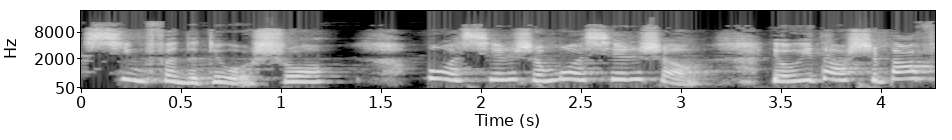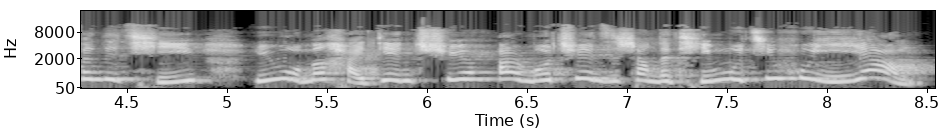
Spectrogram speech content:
兴奋地对我说：“莫先生，莫先生，有一道十八分的题，与我们海淀区二模卷子上的题目几乎一样。”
